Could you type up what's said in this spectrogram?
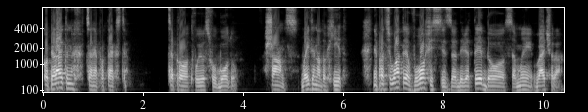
Копірайтинг це не про тексти, це про твою свободу, шанс вийти на дохід, не працювати в офісі з 9 до 7 вечора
